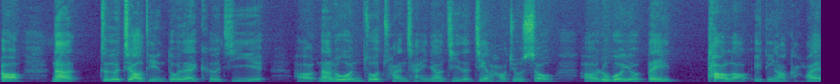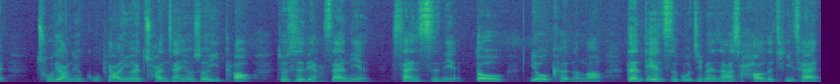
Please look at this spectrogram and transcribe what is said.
哦。那这个焦点都在科技业，好，那如果你做船产，一定要记得见好就收，好，如果有被套牢，一定要赶快出掉你的股票，因为船产有时候一套就是两三年、三四年都有可能啊。但电子股基本上是好的题材，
